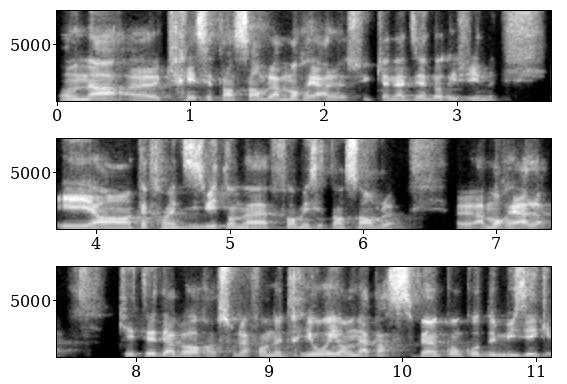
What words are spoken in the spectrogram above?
on a euh, créé cet ensemble à Montréal. Je suis canadien d'origine. Et en 98, on a formé cet ensemble euh, à Montréal, qui était d'abord sous la forme de trio. Et on a participé à un concours de musique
